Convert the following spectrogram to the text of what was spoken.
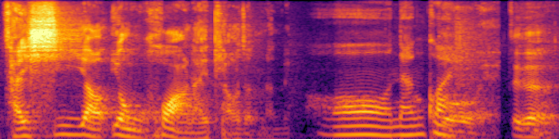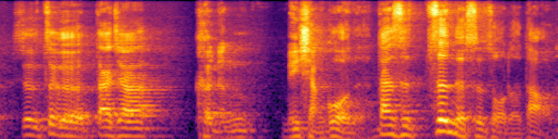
才需要用话来调整能量。哦，难怪。对，这个这这个大家可能没想过的，但是真的是做得到的。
